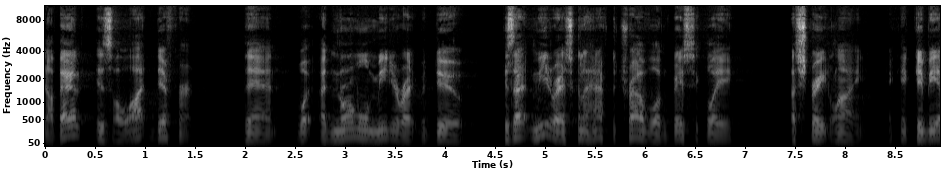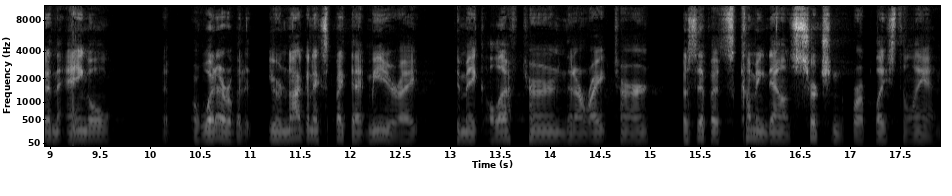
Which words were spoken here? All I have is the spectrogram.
Now, that is a lot different than what a normal meteorite would do, because that meteorite is going to have to travel in basically a straight line. It could be at an angle uh, or whatever, but you're not going to expect that meteorite to make a left turn, then a right turn, as if it's coming down searching for a place to land.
